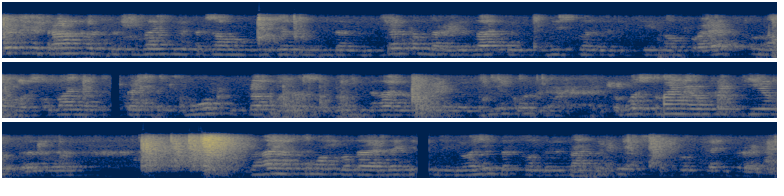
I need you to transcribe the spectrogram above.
Перший трансфер це субвенція державного бюджету місцевим бюджетом на реалізацію публічного інвестиційного проекту на облаштування безпечних умов у закладах загальної середньої освіти, облаштування укриттів, е, Загальна сума складає 10 мільйонів 519 тисяч 505 гривень.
